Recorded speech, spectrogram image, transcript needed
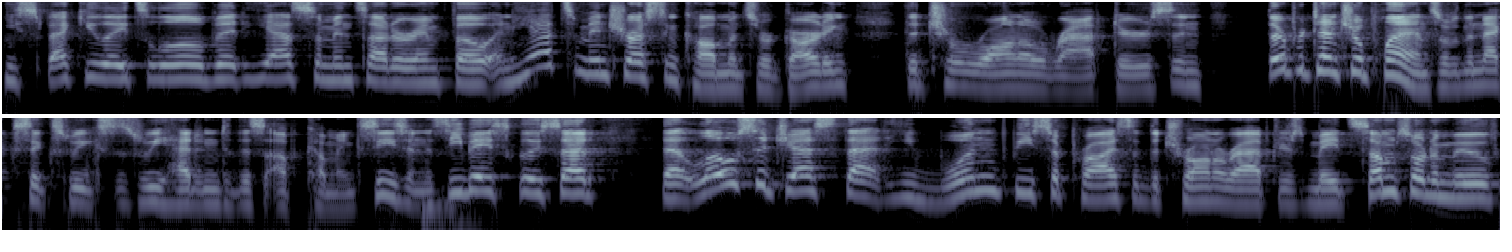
he speculates a little bit. He has some insider info and he had some interesting comments regarding the Toronto Raptors. And their potential plans over the next six weeks as we head into this upcoming season. As he basically said, that Lowe suggests that he wouldn't be surprised if the Toronto Raptors made some sort of move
